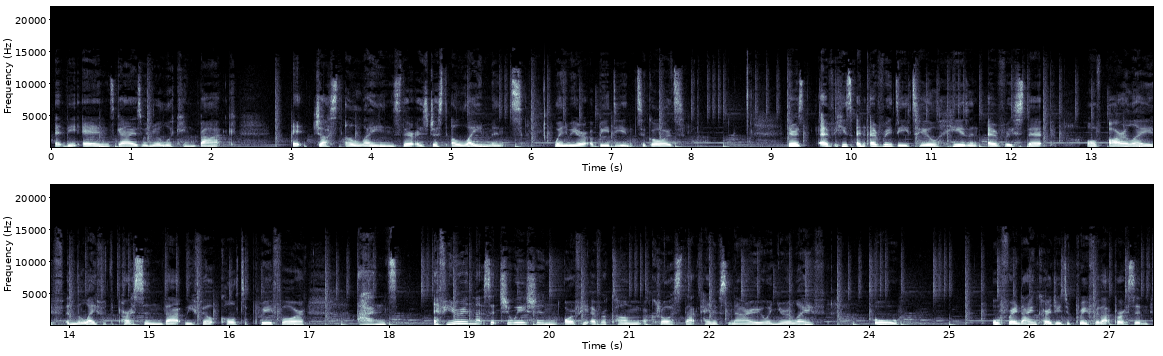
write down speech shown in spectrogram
at the end, guys, when you're looking back, it just aligns. There is just alignment when we are obedient to God. There's ev- he's in every detail. He is in every step of our life and the life of the person that we felt called to pray for. And if you're in that situation or if you ever come across that kind of scenario in your life, oh, oh friend, I encourage you to pray for that person.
